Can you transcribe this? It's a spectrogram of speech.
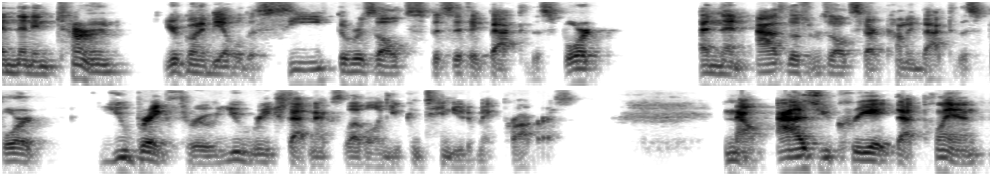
And then in turn, you're going to be able to see the results specific back to the sport. And then as those results start coming back to the sport, you break through, you reach that next level, and you continue to make progress. Now, as you create that plan,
